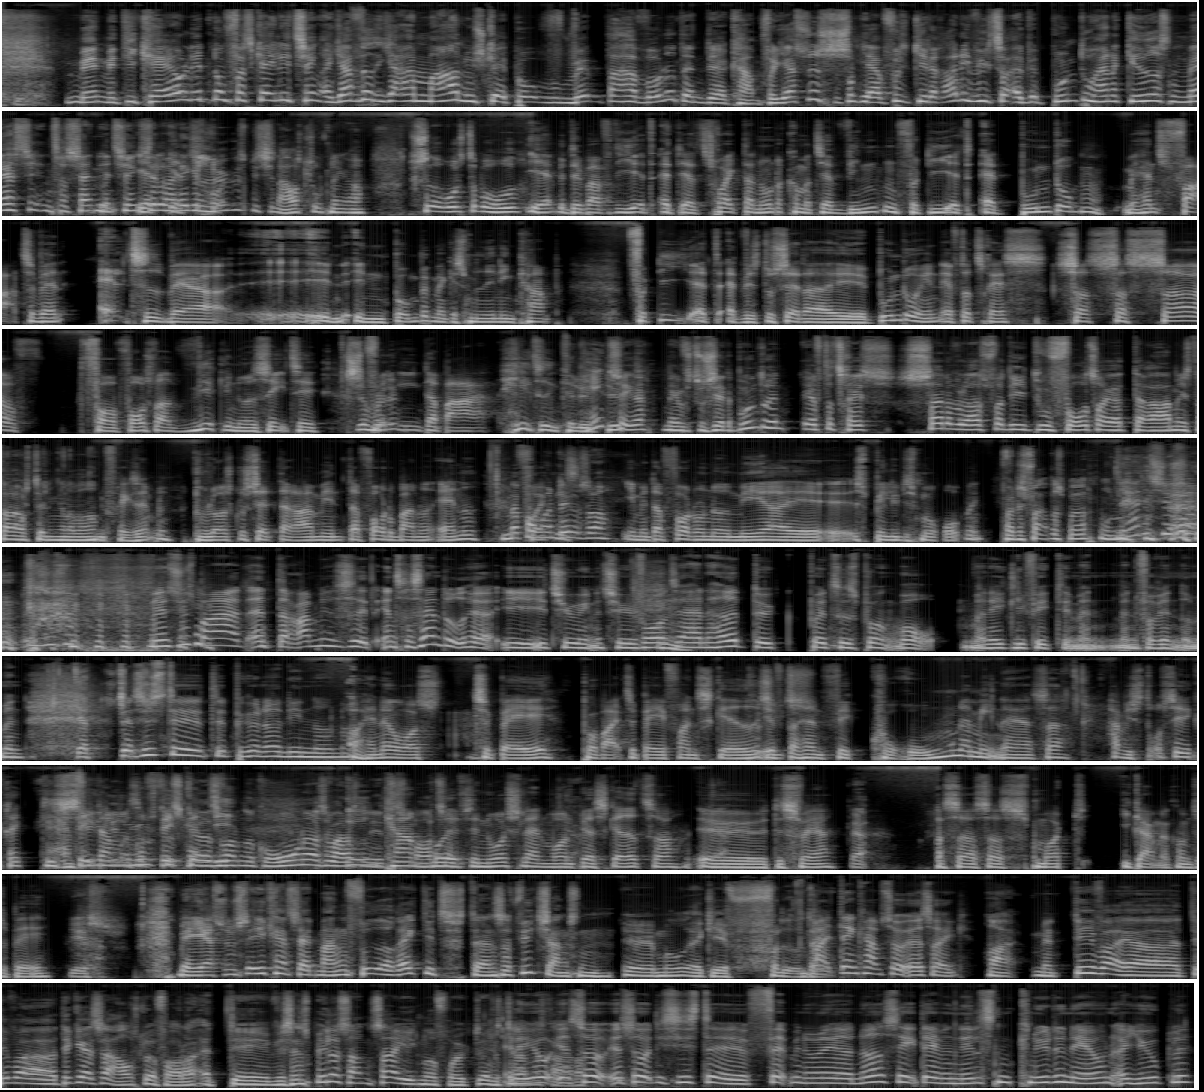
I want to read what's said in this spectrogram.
men, men de kan jo lidt nogle forskellige ting, og jeg ved, jeg er meget nysgerrig på, hvem der har vundet den der kamp. For jeg synes, som jeg giver dig ret i, Victor, at Bundu, han har givet os en masse interessante Men ting, jeg- selvom han jeg ikke tror- lykkes med sine afslutninger. Du sidder og ryster på hovedet. Ja, men det er bare fordi, at, at jeg tror ikke, der er nogen, der kommer til at vinde den, fordi at, at Bundo hmm. med hans fart, så vil altid være øh, en, en bombe, man kan smide ind i en kamp. Fordi at, at hvis du sætter øh, Bundo ind efter 60, så, så, så får forsvaret virkelig noget at se til. Selvfølgelig. Med en, der bare hele tiden kan løbe Helt dybt. sikkert. Men hvis du sætter Bundu ind efter 60, så er det vel også, fordi du foretrækker Darami i startopstillingen eller hvad? For eksempel. Du vil også kunne sætte Darami ind. Der får du bare noget andet. Hvad får man der så? Jamen, der får du noget mere øh, spil i de små rum. Ikke? Var det svar på spørgsmålet? Ja, det synes jeg. Det synes jeg. Men jeg synes bare, at, at der ramte set interessant ud her i, i 2021, i forhold til, at han havde et dyk på et tidspunkt, hvor man ikke lige fik det, man, man forventede. Men Jeg, jeg synes, det, det begynder at ligne noget. Nu. Og han er jo også tilbage, på vej tilbage fra en skade. Præcis. Efter han fik corona, mener jeg, så har vi stort set ikke rigtig fik set ham. Og så fik han så lige noget corona, og så var der sådan en lidt kamp mod. FC Nordsjælland, hvor han bliver skadet så, øh, desværre. Ja. Og så, så småt i gang med at komme tilbage. Yes. Men jeg synes ikke, han satte mange fødder rigtigt, da han så fik chancen øh, mod AGF forleden dag. Nej, den kamp så jeg så ikke. Nej, men det var jeg, det, var, det kan jeg så afsløre for dig, at øh, hvis han spiller sådan, så er I ikke noget frygt. Eller jo, jeg så, jeg så de sidste fem minutter, jeg nåede at se David Nielsen knytte næven og juble.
